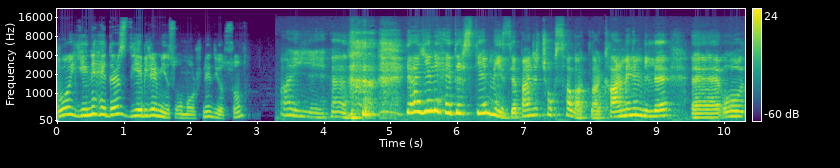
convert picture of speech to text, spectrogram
Bu yeni headers diyebilir miyiz Umur? Ne diyorsun? Ay. ya yeni headers diyemeyiz ya. Bence çok salaklar. Carmen'in bile e, o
